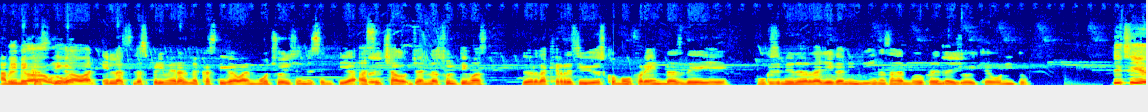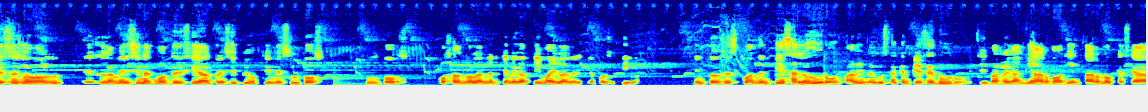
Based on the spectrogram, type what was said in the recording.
a mí me castigaban, en las, las primeras me castigaban mucho y se me sentía acechado. Ya en las últimas, de verdad que he recibido es como ofrendas de, como que se me, de verdad llegan indígenas a darme ofrendas y yo, y qué bonito. Sí, sí, eso es lo, la medicina, como te decía al principio, tiene sus dos, sus dos cosas, ¿no? La energía negativa y la energía positiva. Entonces, cuando empieza lo duro, a mí me gusta que empiece duro. Si va a regañar, va a orientar, lo que sea,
